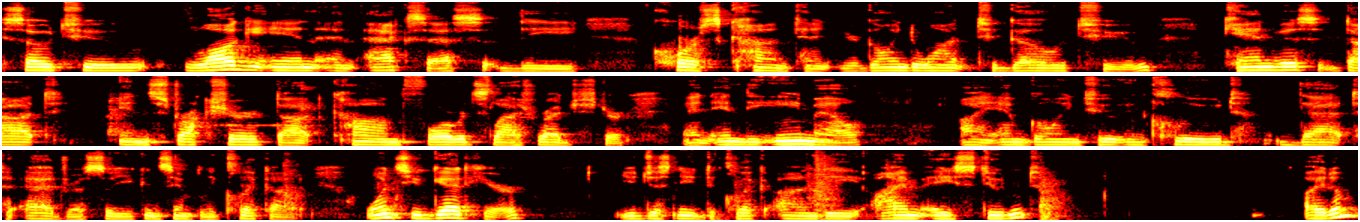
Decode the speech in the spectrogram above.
so to log in and access the course content, you're going to want to go to canvas.instructure.com forward slash register. And in the email, I am going to include that address so you can simply click on it. Once you get here, you just need to click on the I'm a student item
